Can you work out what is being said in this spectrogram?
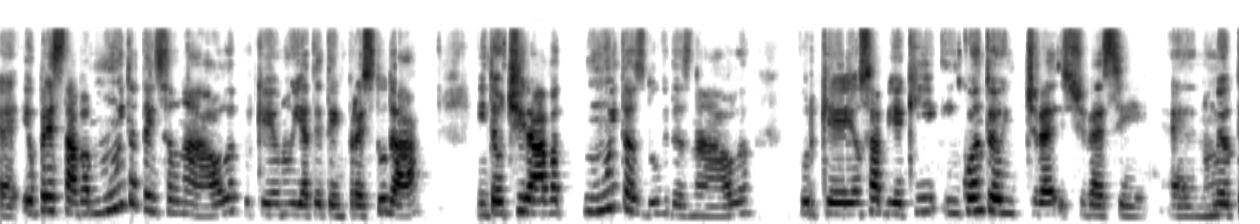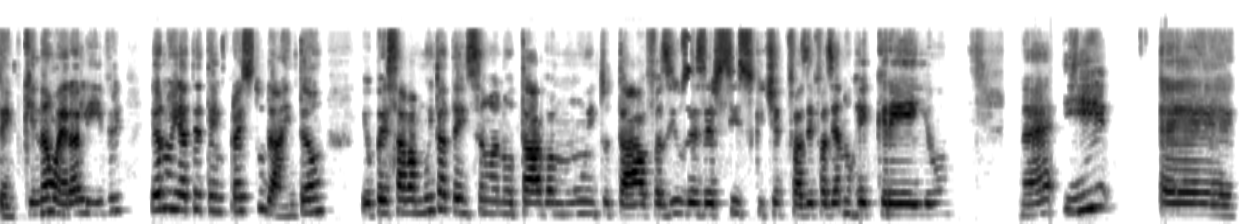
É, eu prestava muita atenção na aula, porque eu não ia ter tempo para estudar, então tirava muitas dúvidas na aula, porque eu sabia que enquanto eu estivesse é, no meu tempo que não era livre, eu não ia ter tempo para estudar. Então, eu prestava muita atenção, anotava muito, tal, fazia os exercícios que tinha que fazer, fazia no recreio, né? E é,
